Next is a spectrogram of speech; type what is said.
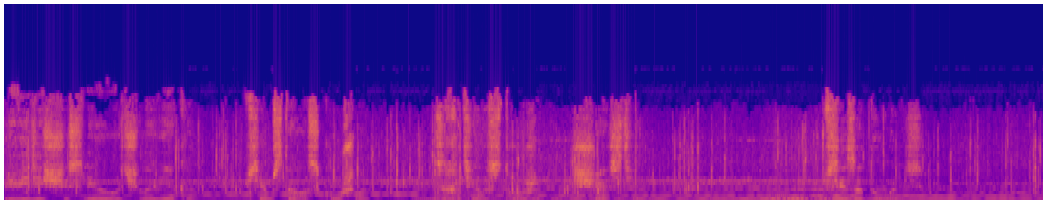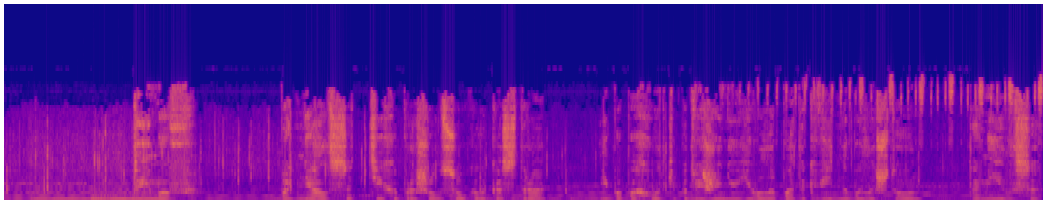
При виде счастливого человека всем стало скучно и захотелось тоже счастья. Все задумались. Дымов поднялся, тихо прошелся около костра, и по походке, по движению его лопаток видно было, что он томился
